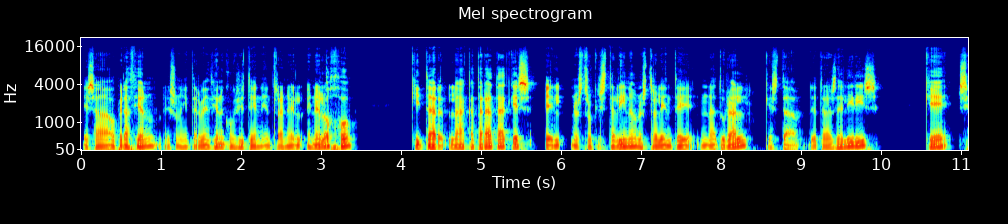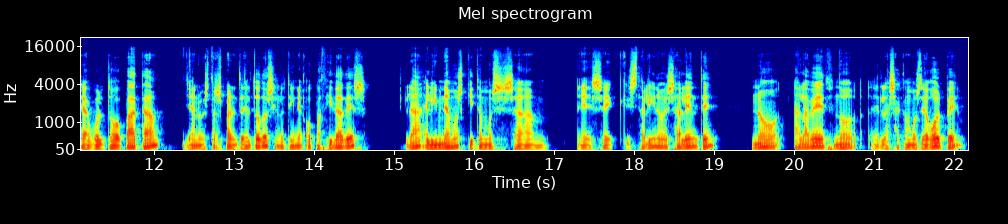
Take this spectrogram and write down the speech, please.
esa operación es una intervención que consiste en entrar en el, ojo, quitar la catarata, que es el, nuestro cristalino, nuestra lente natural que está detrás del iris, que se ha vuelto opaca, ya no es transparente del todo, sino tiene opacidades. La eliminamos, quitamos esa, ese cristalino, esa lente, no a la vez, no eh, la sacamos de golpe.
